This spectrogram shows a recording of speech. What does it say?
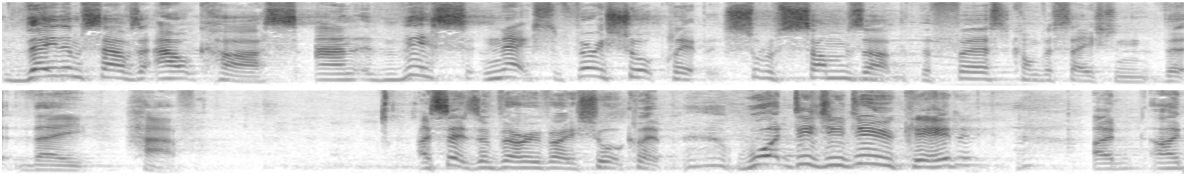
they themselves are outcasts, and this next very short clip sort of sums up the first conversation that they have. I said it's a very, very short clip. What did you do, kid? I, I,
